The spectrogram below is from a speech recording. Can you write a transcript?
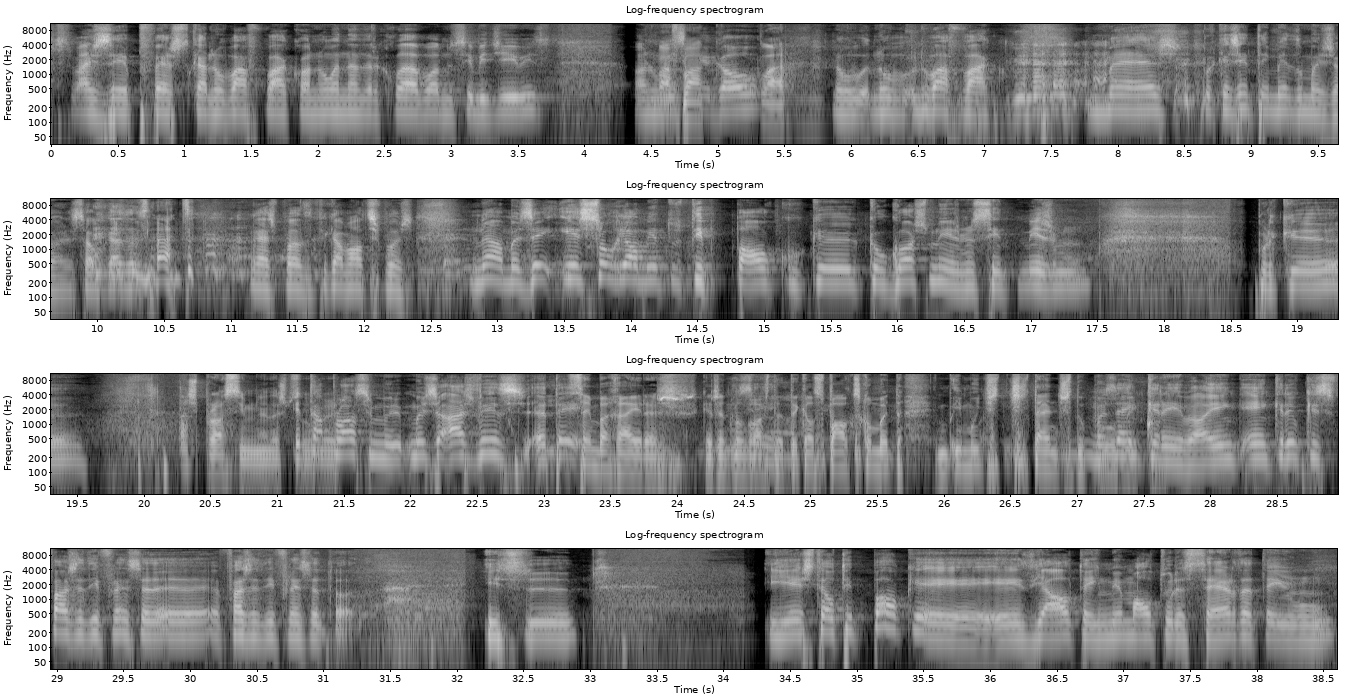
Se vais dizer, preferes tocar no Bafo Bac ou no Andanda Club ou no CBGBs ou no Bafo Go, claro. no, no, no Bafo Bac. mas, porque a gente tem medo do Major, só por causa Exato. o gajo pode ficar mal disposto. Não, mas é, esses são realmente o tipo de palco que, que eu gosto mesmo, sinto mesmo. Porque Estás próximo né, das pessoas. está próximo, mas às vezes até. Sem barreiras, que a gente não gosta daqueles palcos com muito- e muito distantes do Mas público. é incrível, é, é incrível que isso faz a diferença, eh, faz a diferença toda. Isso, e este é o tipo de palco, é, é ideal, tem mesmo a altura certa, tem um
